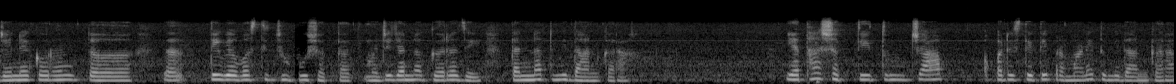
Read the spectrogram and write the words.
जेणेकरून ते व्यवस्थित झोपू शकतात. म्हणजे ज्यांना गरज आहे त्यांना तुम्ही दान करा. यथाशक्ती तुमच्या परिस्थितीप्रमाणे तुम्ही दान करा.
